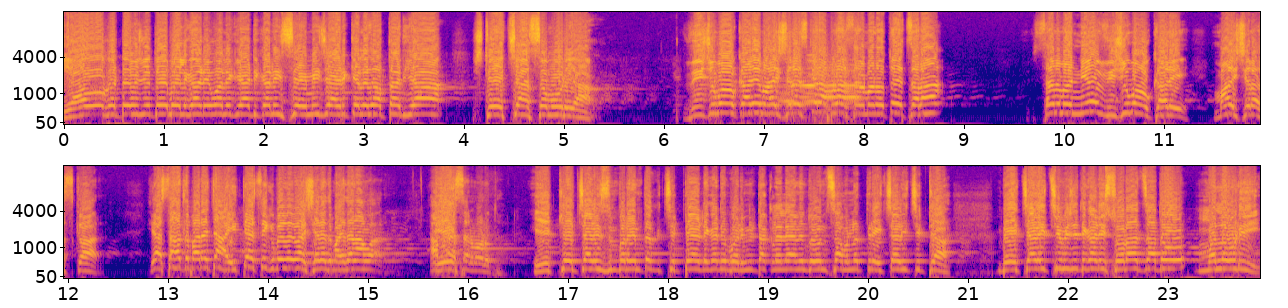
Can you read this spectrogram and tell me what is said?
या ओ गटविजेते बैलगाडी मालक या ठिकाणी सेमी जाहीर केले जातात. या स्टेजच्या समोर या. विजुभाऊ काळे माळशिरस्कर आपला सन्मान होतोय. चला. सन्माननीय विजुभाऊ काळे माळशिरस्कर या सात बाराच्या ऐतिहासिक वेगवेगळ्या शर्यत मैदानावर आपला सन्मान होतो. एक्केचाळीस पर्यंत चिठ्ठ्या या ठिकाणी भरणी टाकलेल्या आणि दोन सामने त्रेचाळीस चिठ्ठ्या. बेचाळीस ची विजेती गाडी स्वराज जाधव मलवडी.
